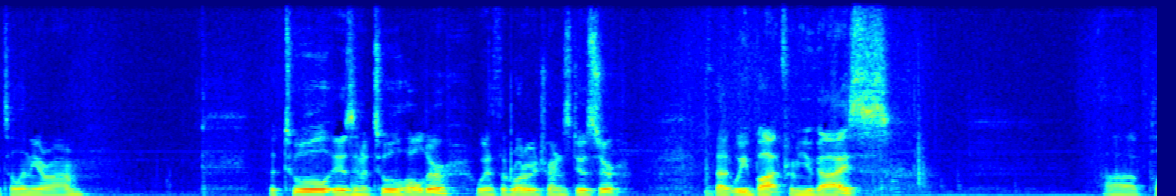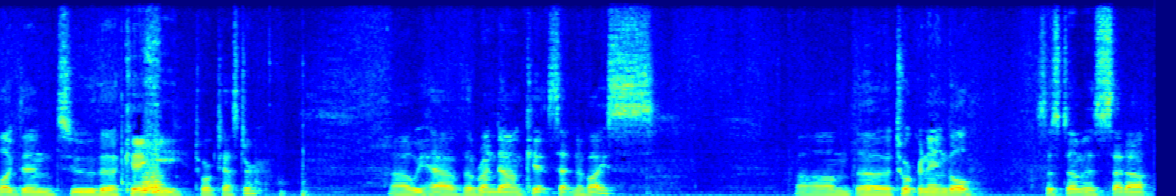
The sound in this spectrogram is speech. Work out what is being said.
It's a linear arm. The tool is in a tool holder with a rotary transducer that we bought from you guys. Uh, plugged into the KE torque tester. Uh, we have the rundown kit set in a vise. Um, the torque and angle system is set up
